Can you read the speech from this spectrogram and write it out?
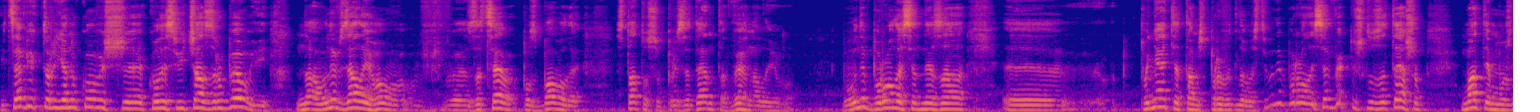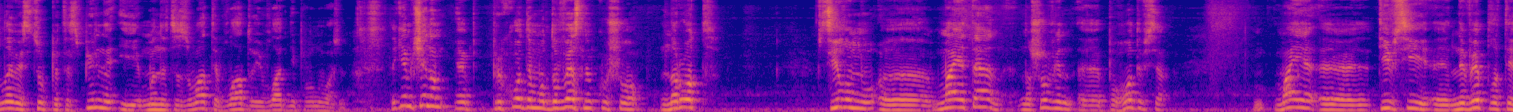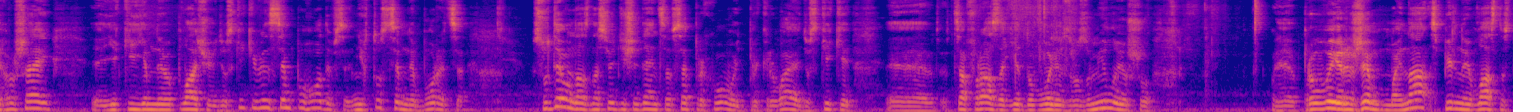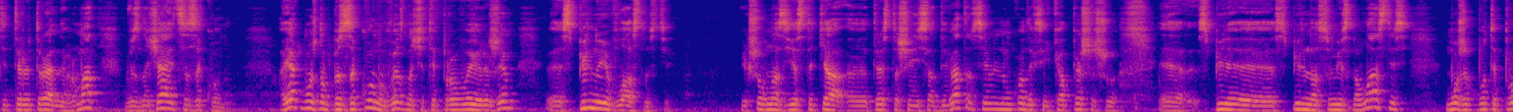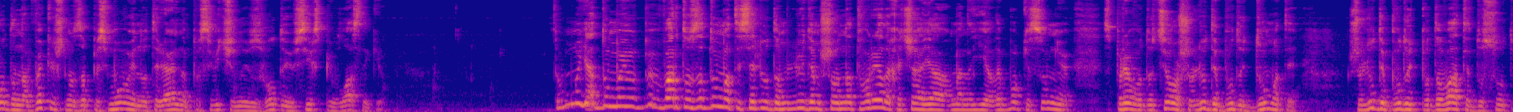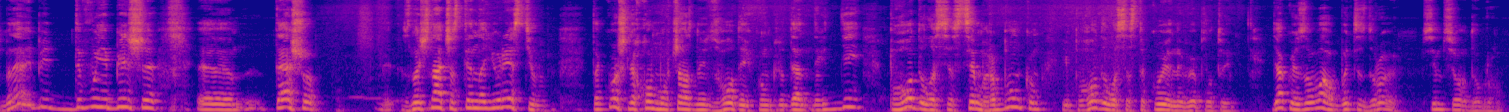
І це Віктор Янукович е, коли свій час зробив, і ну, вони взяли його за це, позбавили статусу президента, вигнали його. Бо вони боролися не за е, поняття там справедливості, вони боролися виключно за те, щоб мати можливість цупити спільне і монетизувати владу і владні повноваження. Таким чином, е, приходимо до висновку, що народ в цілому е, має те, на що він е, погодився має е, ті всі невиплати грошей, які їм не виплачують, оскільки він з цим погодився, ніхто з цим не бореться. Суди у нас на сьогоднішній день це все приховують, прикривають, оскільки е, ця фраза є доволі зрозумілою, що е, правовий режим майна спільної власності територіальних громад визначається законом. А як можна без закону визначити правовий режим е, спільної власності? Якщо в нас є стаття е, 369 в Цивільному кодексі, яка пише, що е, е, спільна сумісна власність може бути продана виключно за письмовою нотаріально посвідченою згодою всіх співвласників. Тому я думаю, варто задуматися людям, людям, що натворили, хоча я, в мене є глибокі сумніви з приводу цього, що люди будуть думати, що люди будуть подавати до суду. Мене дивує більше е, те, що значна частина юристів також шляхом мовчазної згоди і конклюдентних дій погодилася з цим грабунком і погодилася з такою невиплатою. Дякую за увагу, будьте здорові, всім всього доброго.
